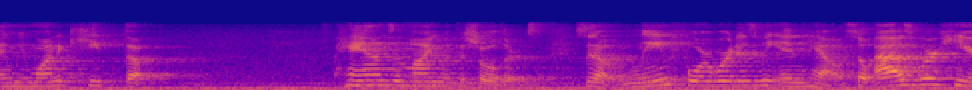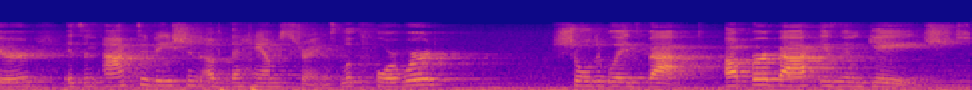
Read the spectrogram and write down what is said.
and we want to keep the hands in line with the shoulders. So lean forward as we inhale. So as we're here, it's an activation of the hamstrings. Look forward, shoulder blades back. Upper back is engaged.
